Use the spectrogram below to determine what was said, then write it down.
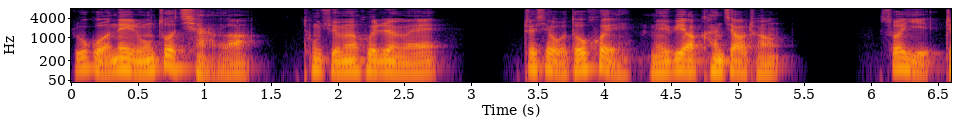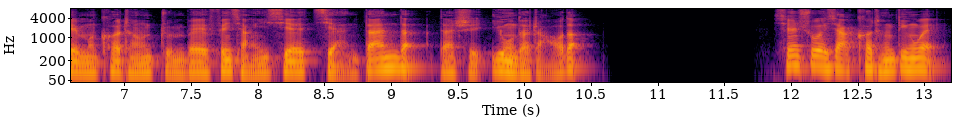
如果内容做浅了，同学们会认为这些我都会，没必要看教程。所以这门课程准备分享一些简单的，但是用得着的。先说一下课程定位，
